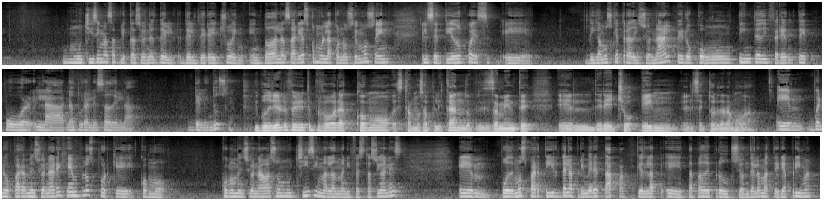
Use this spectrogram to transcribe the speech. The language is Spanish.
muchísimas aplicaciones del, derecho en, todas las áreas como la conocemos en el sentido, pues, eh, digamos que tradicional, pero con un tinte diferente por la naturaleza de la, de la industria. ¿Y podría referirte, por favor, a cómo estamos aplicando precisamente el derecho en el sector de la moda? Eh, bueno, para mencionar ejemplos, porque como, como mencionaba, son muchísimas las manifestaciones Em, podemos partir de la primera etapa, que es la eh, etapa de producción de la materia prima,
